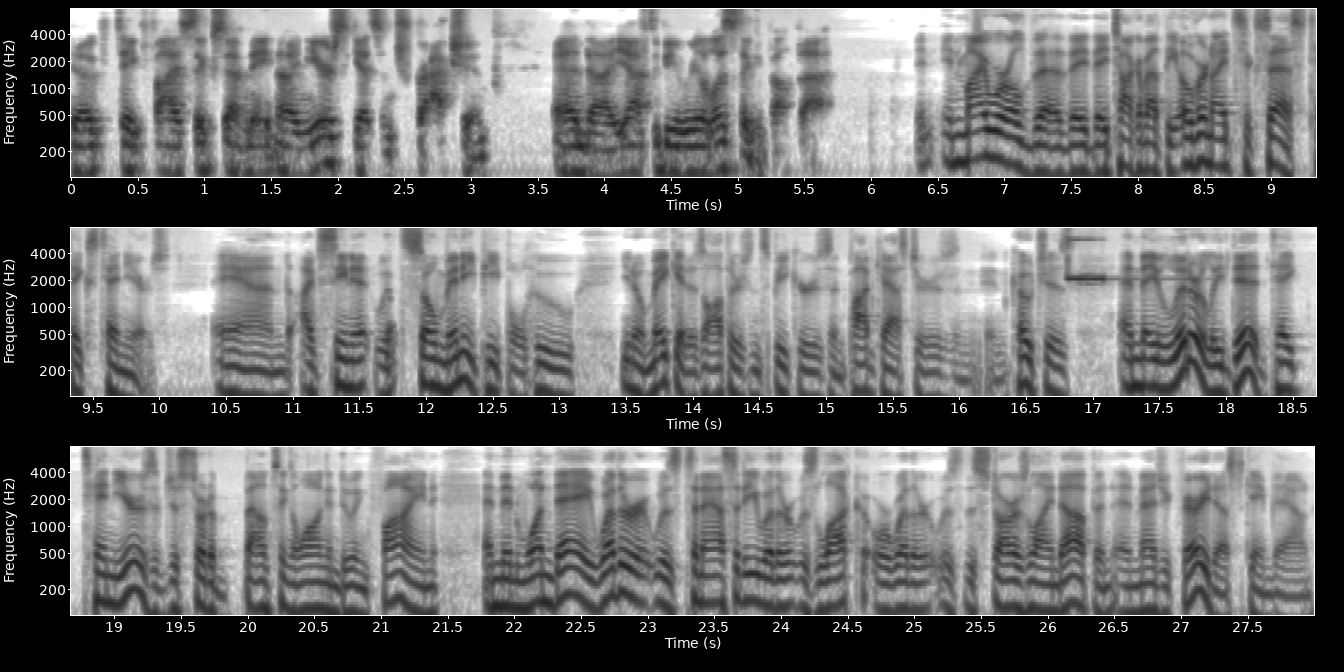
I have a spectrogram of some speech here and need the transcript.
you know, it could take five, six, seven, eight, nine years to get some traction. And uh, you have to be realistic about that. In, in my world, uh, they, they talk about the overnight success takes 10 years. And I've seen it with so many people who, you know, make it as authors and speakers and podcasters and, and coaches. And they literally did take 10 years of just sort of bouncing along and doing fine. And then one day, whether it was tenacity, whether it was luck, or whether it was the stars lined up and, and magic fairy dust came down,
